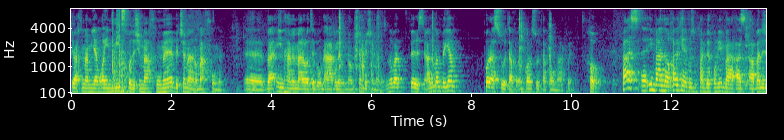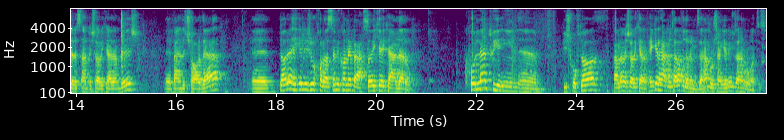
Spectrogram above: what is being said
که وقتی من میگم آقا این میز خودش مفهومه به چه معنا مفهومه؟ و این همه مراتب اون عقل و اینا میشن به چه معنا اینو باید برسیم. الان من بگم پر از سوء تفاهم امکان سوء تفاهم حرفایم خب. پس این بند آخری که امروز می‌خوایم بخونیم و از اول جلسه هم اشاره کردم بهش بند 14 داره هگل یه جور خلاصه می‌کنه بحثایی که کرده رو. کلا توی این پیشگفتار قبلا اشاره کردم هگل هر دو طرفو داره می‌زنه هم روشنگری می‌زنه هم رمانتیسم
